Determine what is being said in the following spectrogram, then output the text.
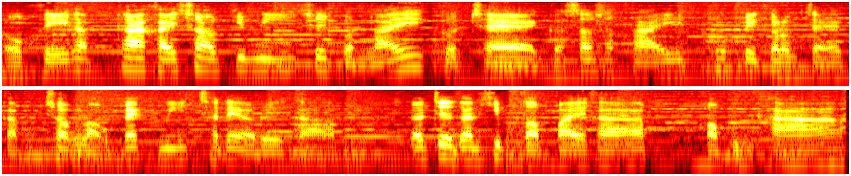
โอเคครับ ถ้าใครชอบคลิปนี้ช่วยกดไลค์ กดแชร์ กด subscribe เพื่อเป็นกำลังใจให้กับช่องเรา Back Me Channel ด้วยครับ แล้วเจอกันคลิปต่อไปครับ ขอบคุณครับ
